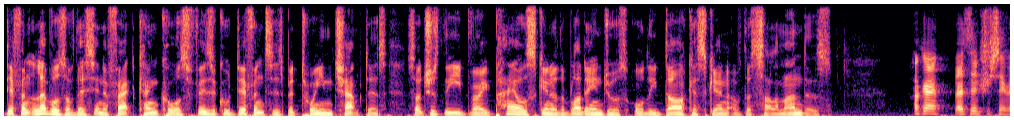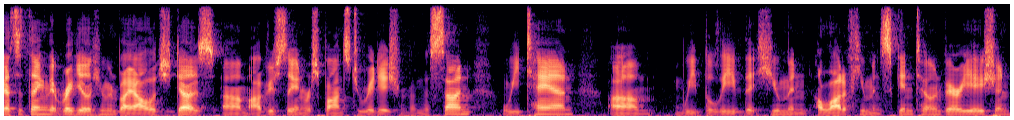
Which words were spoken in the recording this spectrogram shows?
Different levels of this in effect can cause physical differences between chapters, such as the very pale skin of the Blood Angels or the darker skin of the Salamanders. Okay, that's interesting. That's a thing that regular human biology does. Um, obviously, in response to radiation from the sun, we tan. Um, we believe that human, a lot of human skin tone variation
